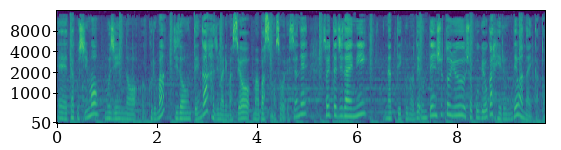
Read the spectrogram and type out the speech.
えー、タクシーも無人の車自動運転が始まりますよ、まあ、バスもそうですよね。そういった時代になっていくので運転手という職業が減るんではないかと。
